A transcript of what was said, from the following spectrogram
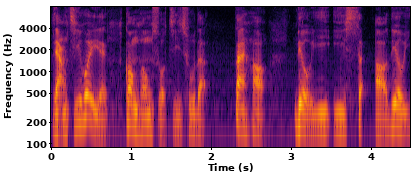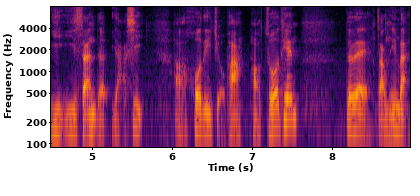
两级会员共同所提出的代号六一一三啊六一一三的雅系啊获利九趴，好，昨天对不对涨停板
